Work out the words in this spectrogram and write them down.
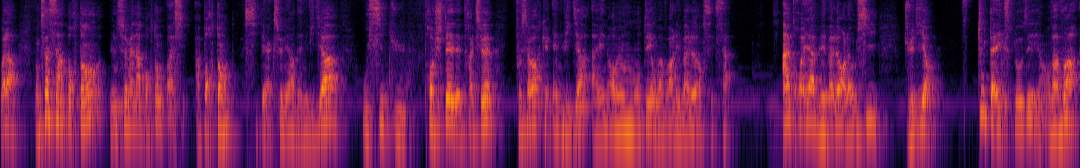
Voilà. Donc ça c'est important, une semaine importante, bah, si, importante, si tu es actionnaire d'Nvidia ou si tu projetais d'être actionnaire, il faut savoir que Nvidia a énormément monté, on va voir les valeurs, c'est ça incroyable les valeurs là aussi. Je veux dire, tout a explosé. Hein. On va voir,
